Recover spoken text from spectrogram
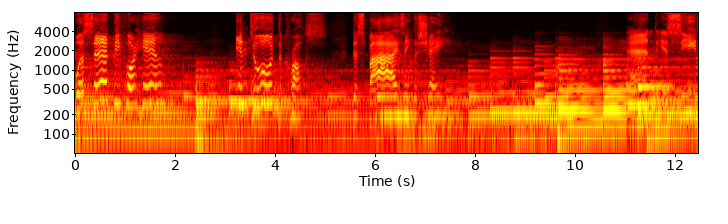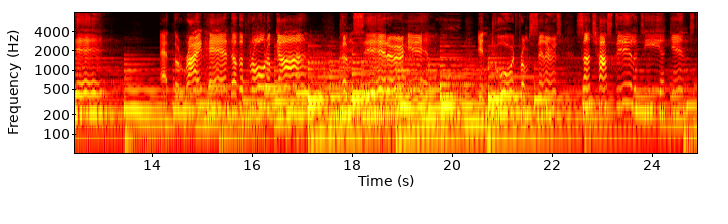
was set before him endured the cross, despising the shame, and is seated at the right hand of the throne of God. Consider him who endured from sinners such hostility against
